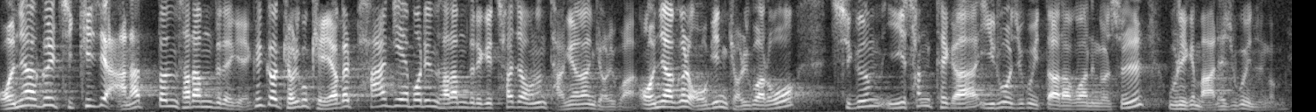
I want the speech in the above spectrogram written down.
언약을 지키지 않았던 사람들에게 그러니까 결국 계약을 파기해 버린 사람들에게 찾아오는 당연한 결과, 언약을 어긴 결과로 지금 이 상태가 이루어지고 있다라고 하는 것을 우리에게 말해주고 있는 겁니다.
